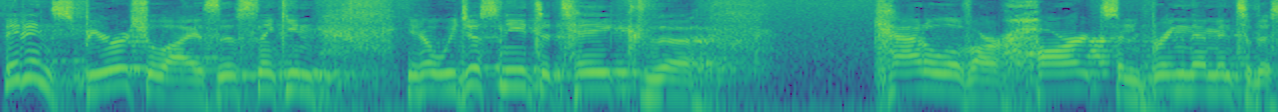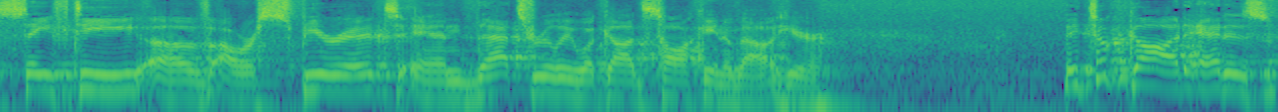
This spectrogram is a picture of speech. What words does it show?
They didn't spiritualize this, thinking, you know, we just need to take the cattle of our hearts and bring them into the safety of our spirit. And that's really what God's talking about here. They took God at his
